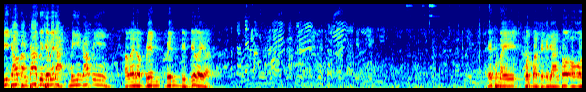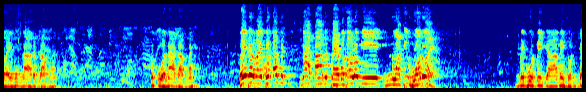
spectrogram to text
มีชาวต่างชาติด้วยใช่ไหมน่ะ มีครับมี อะไรล่ะเบรนเบรนดิดนี่อะไรอะเอ๊ะทำไมคนปั่นจักรยานเขาเอาอะไรหุ้มหน้าดำๆฮะเขากลัวหน้าดำไหมเฮ้ยทำไมคนนั้นมันหน้าตามันแปลกกว่าเขาแล้วมีหนวดที่หัวด้วย ไม่พูดไม่จาไม่สนใจ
